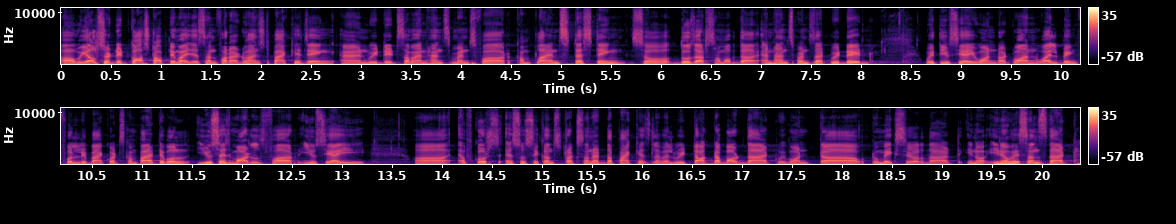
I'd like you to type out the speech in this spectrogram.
Uh, we also did cost optimization for advanced packaging, and we did some enhancements for compliance testing. So those are some of the enhancements that we did with UCIe 1.1 while being fully backwards compatible. Usage models for UCIe, uh, of course, SOC construction at the package level. We talked about that. We want uh, to make sure that you know innovations that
